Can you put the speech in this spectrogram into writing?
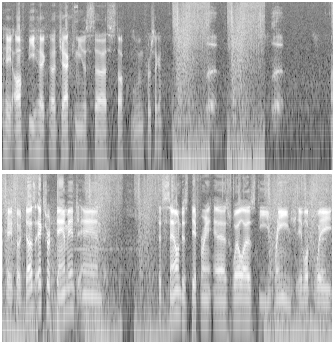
Hey, off B heck, uh, Jack, can you just uh, stop moving for a second? Okay, so it does extra damage and the sound is different as well as the range. It looks way,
